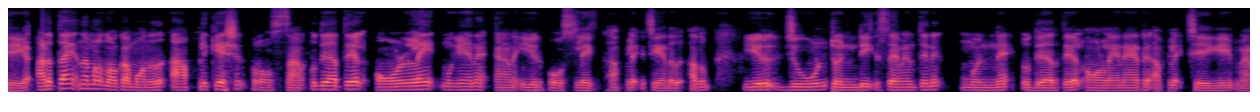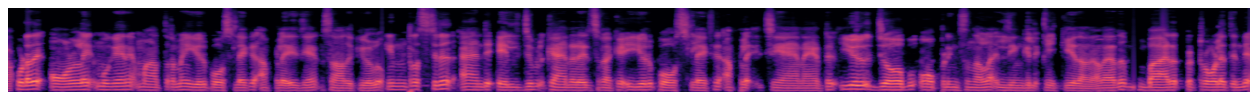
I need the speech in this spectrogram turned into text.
ചെയ്യുക. അടുത്തായി നമ്മൾ നോക്കാൻ പോകുന്നത് ആപ്ലിക്കേഷൻ പ്രോസസ്സാണ് ഉദ്യോഗാർത്ഥികൾ ഓൺലൈൻ മുഖേന ആണ് ഈ ഒരു പോസ്റ്റിലേക്ക് അപ്ലൈ ചെയ്യേണ്ടത്. അതും ഈ ഒരു ജൂൺ ട്വന്റി സെവൻത്തിന് മുന്നേ ഉദ്യോഗാർത്ഥികൾ ഓൺലൈനായിട്ട് അപ്ലൈ ചെയ്യുകയും വേണം. കൂടാതെ ഓൺലൈൻ മുഖേന മാത്രമേ ഈ ഒരു പോസ്റ്റിലേക്ക് അപ്ലൈ ചെയ്യാൻ സാധിക്കുകയുള്ളൂ. ഇൻട്രസ്റ്റഡ് ആൻഡ് എലിജിബിൾ കാൻഡിഡേറ്റ്സിനൊക്കെ ഈ ഒരു പോസ്റ്റിലേക്ക് അപ്ലൈ ചെയ്യാനായിട്ട് ഈ ഒരു ജോബ് ഓപ്പണിംഗ്സ് എന്നുള്ള ലിങ്കിൽ ക്ലിക്ക് ചെയ്താൽ അതായത് ഭാരത് പെട്രോളിയത്തിന്റെ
